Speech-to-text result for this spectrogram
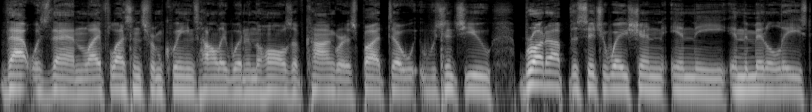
That was then Life Lessons from Queens, Hollywood, and the Halls of Congress. But uh, since you brought up the situation in the in the Middle East,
